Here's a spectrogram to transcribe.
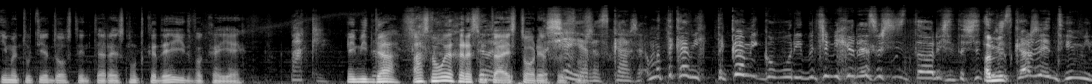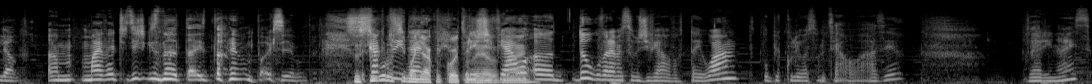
Името ти е доста интересно. Откъде идва кае? Пак ли? Еми да, аз много я харесвам тази история Ще я всъщност. разкажа. Ама така ми, така ми говори, бе, че ми харесваш историите. Ще ти Ами- разкажа един милион. А, май вече всички знаят тази история, но пак ще я повторя. Със сигурност има да е. някой, който не я знае. а, Дълго време съм живяла в Тайланд, обиколила съм цяла Азия. Very nice.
